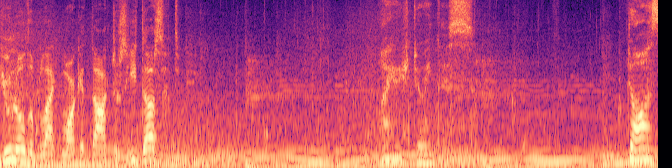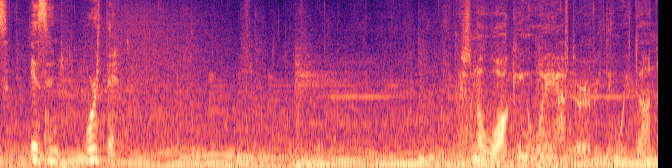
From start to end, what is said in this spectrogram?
You know the black market doctors. He doesn't. Why are you doing this? Dawes isn't worth it. There's no walking away after everything we've done.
